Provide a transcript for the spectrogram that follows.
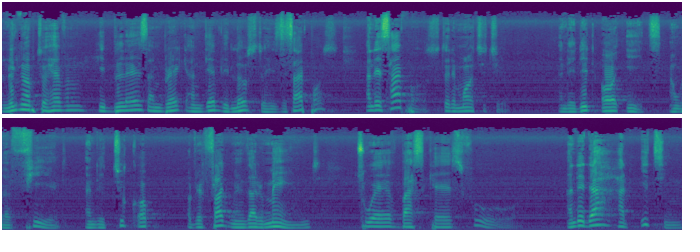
And looking up to heaven, he blessed and broke and gave the loaves to his disciples, and the disciples to the multitude. And they did all eat and were filled, and they took up of the fragments that remained twelve baskets full. And they that had eaten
